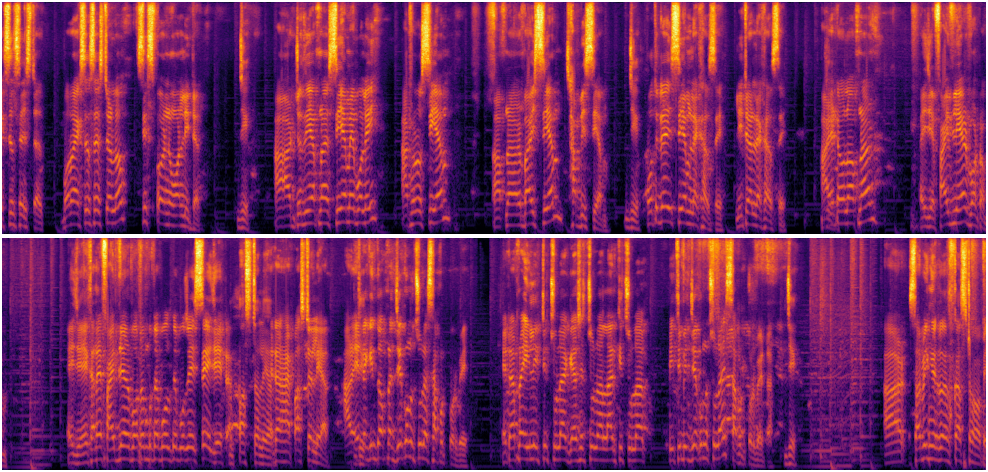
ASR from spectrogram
এক্সেল সাইজটা বড় এক্সেল সাইজটা হলো সিক্স পয়েন্ট ওয়ান লিটার জি। আর যদি আপনার সিএম এ বলি আঠারো সিএম আপনার বাইশ সিএম ছাব্বিশ সিএম জি। প্রতিটাই সিএম লেখা আছে লিটার লেখা আছে। আর এটা হলো আপনার এই যে ফাইভ লেয়ার বটম এই যে এখানে ফাইভ লেয়ার বটম বলতে বলতে বোঝাইছে এই যে এটা। পাঁচটা লেয়ার এটা হ্যাঁ পাঁচটা লেয়ার আর এটা কিন্তু আপনার যে কোনো চুলা সাপোর্ট করবে। এটা আপনার ইলেকট্রিক চুলা গ্যাসের চুলা লার্কি চুলা পৃথিবীর যে কোনো চুলায় সাপোর্ট করবে এটা। জি। আর সার্ভিং কাজটা হবে।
